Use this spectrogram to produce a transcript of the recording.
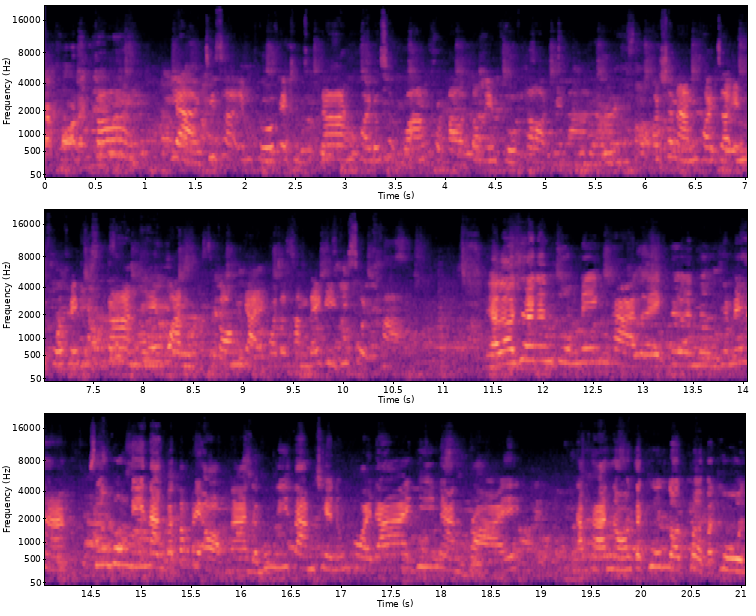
อยากขออะไรไหมก็อยากที่จะ improve ในทุกๆด้านพลอยรู้สึกว่าคนเราต้อง improve ตลอดเวลา เพราะฉะนั้นพลอยจะ improve ในทุกด้านให้วันกองใหญ่พลอยจะทำได้ดีที่สุดค่ะ เดี๋ยวเราช่วยกันซูมมิ่งค่ะเหลยอีกเดือนหนึ่งใช่ไหมคะซึ่งพรุ่งนี้นางก็ต้องไปออกงานเดี๋ยวพรุ่งนี้ตามเชียร์น้องพลอยได้ที่งานไพร์นะคะ น้องจะขึ้นรถเปิดประทุน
